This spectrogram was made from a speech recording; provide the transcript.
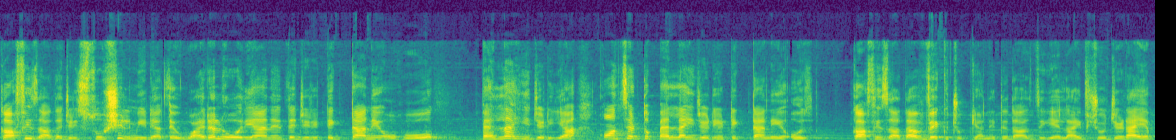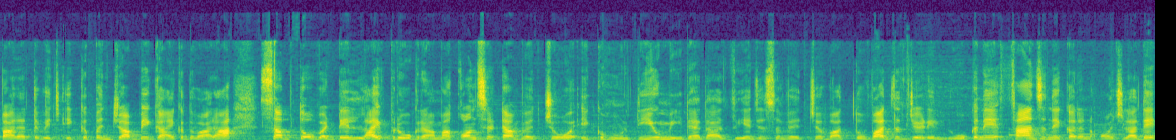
ਕਾਫੀ ਜ਼ਿਆਦਾ ਜਿਹੜੀ ਸੋਸ਼ਲ ਮੀਡੀਆ ਤੇ ਵਾਇਰਲ ਹੋ ਰਹੀਆਂ ਨੇ ਤੇ ਜਿਹੜੀ ਟਿਕਟਾਂ ਨੇ ਉਹ ਪਹਿਲਾਂ ਹੀ ਜਿਹੜੀ ਆ ਕਨਸਰਟ ਤੋਂ ਪਹਿਲਾਂ ਹੀ ਜਿਹੜੀਆਂ ਟਿਕਟਾਂ ਨੇ ਉਹ ਕਾਫੀ ਜ਼ਿਆਦਾ ਵਿਕ ਚੁੱਕੀਆਂ ਨੇ। ਤੇ ਦੱਸ ਦਈਏ ਲਾਈਵ ਸ਼ੋ ਜਿਹੜਾ ਹੈ ਭਾਰਤ ਵਿੱਚ ਇੱਕ ਪੰਜਾਬੀ ਗਾਇਕ ਦੁਆਰਾ ਸਭ ਤੋਂ ਵੱਡੇ ਲਾਈਵ ਪ੍ਰੋਗਰਾਮਾਂ ਕਨਸਰਟਾਂ ਵਿੱਚੋਂ ਇੱਕ ਹੋਣ ਦੀ ਉਮੀਦ ਹੈ। ਦੱਸ ਦਈਏ, ਜਿਸ ਵਿੱਚ ਵੱਧ ਤੋਂ ਵੱਧ ਜਿਹੜੇ ਲੋਕ ਨੇ ਫੈਨਸ ਨੇ ਕਰਨ ਔਜਲਾ ਦੇ,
